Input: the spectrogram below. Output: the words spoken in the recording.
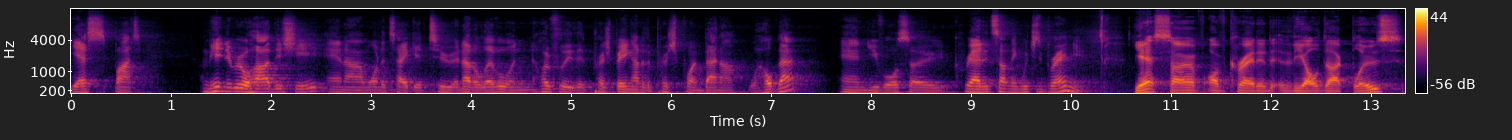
yes, but I'm hitting it real hard this year, and I want to take it to another level. And hopefully, the pressure being under the pressure point banner will help that. And you've also created something which is brand new. Yes, so I've, I've created the Old Dark Blues.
